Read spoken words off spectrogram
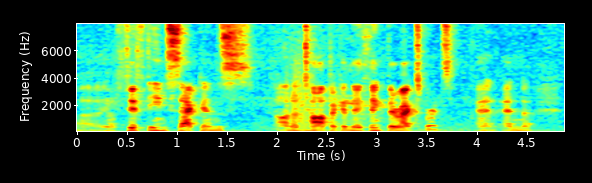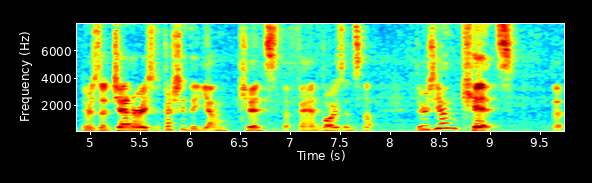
uh, you know, 15 seconds on a topic and they think they're experts. And and there's a generation, especially the young kids, the fanboys and stuff. There's young kids that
